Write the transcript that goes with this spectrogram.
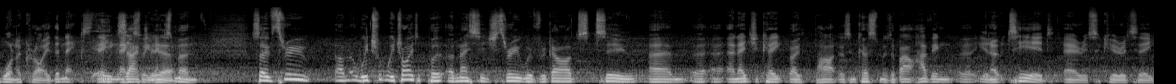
WannaCry, the next thing Exactly, next week, next month. So through um, we, tr- we try to put a message through with regards to um, uh, and educate both partners and customers about having uh, you know tiered area security.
